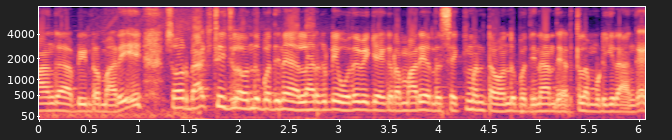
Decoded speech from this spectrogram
வாங்க அப்படின்ற மாதிரி. ஸோ ஒரு பேக் ஸ்டேஜில் வந்து பார்த்தீங்கன்னா எல்லாருக்கிட்டையும் உதவி கேட்குற மாதிரி அந்த செக்மெண்ட்டை வந்து பார்த்தீங்கன்னா அந்த இடத்துல முடிக்கிறாங்க.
